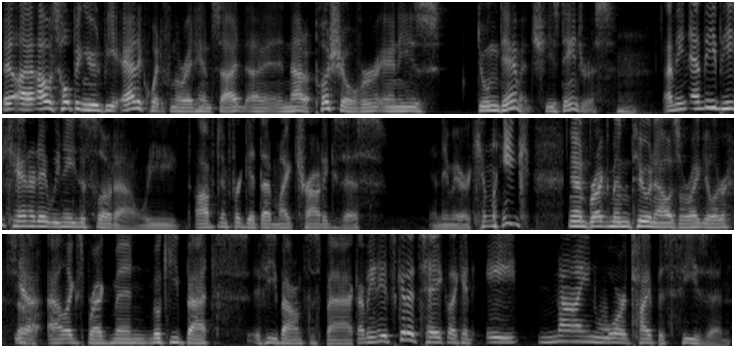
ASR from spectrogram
I, I, was hoping he would be adequate from the right hand side uh, and not a pushover, and he's doing damage. He's dangerous. Hmm. I mean, MVP candidate, we need to slow down. We often forget that Mike Trout exists in the American League. And Bregman, too, now is a regular. So. Yeah, Alex Bregman, Mookie Betts, if he bounces back. I mean, it's going to take like an eight, nine war type of season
